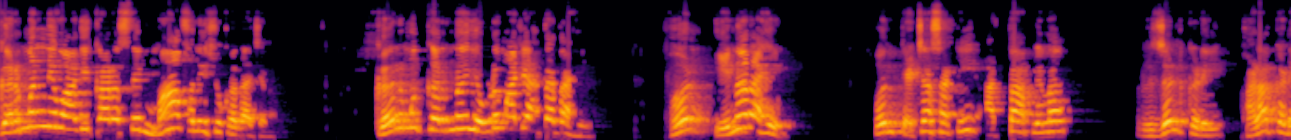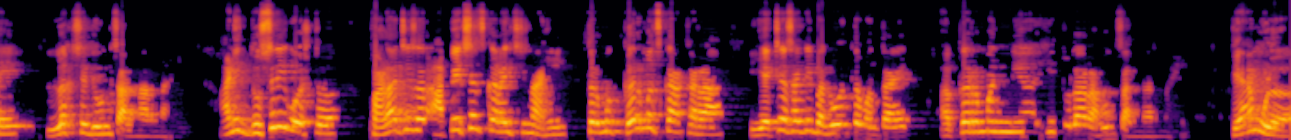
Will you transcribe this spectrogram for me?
कर्मण्यवाधिकार असते मा फलेशु कदाचन कर्म करणं एवढं माझ्या हातात आहे. फळ येणार आहे. पण त्याच्यासाठी आत्ता आपल्याला रिझल्टकडे फळाकडे लक्ष देऊन चालणार नाही. आणि दुसरी गोष्ट फळाची जर अपेक्षाच करायची नाही तर मग कर्मच का करा? याच्यासाठी भगवंत म्हणतायत अकर्मण्य ही तुला राहून चालणार नाही. त्यामुळं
